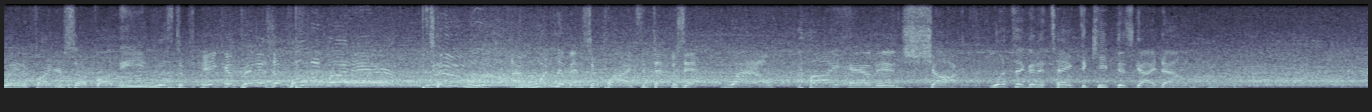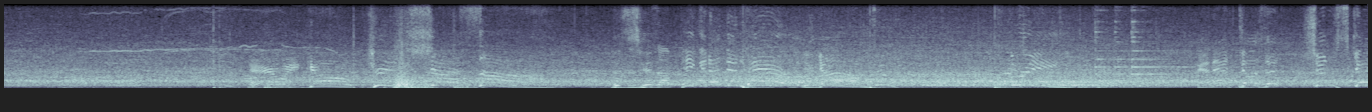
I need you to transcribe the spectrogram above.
Way to find yourself on the list of... He could pin his opponent right here. Two. I wouldn't have been surprised if that was it. Wow. I am in shock. What's it going to take to keep this guy down? Here we go. Kinshasa! This is his op. He can end it here! He's got him. Three! And that does it. Shinsuke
